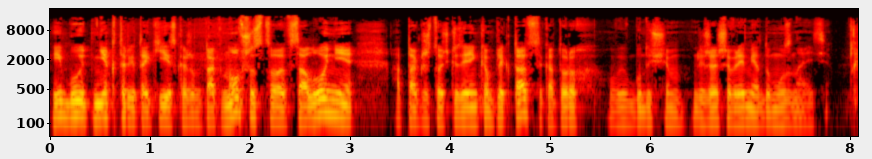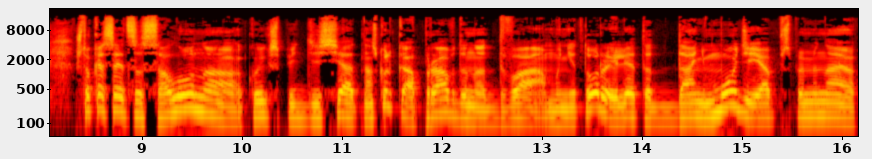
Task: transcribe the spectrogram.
И будут некоторые такие, скажем так, новшества в салоне, а также с точки зрения комплектации, которых вы в будущем, в ближайшее время, я думаю, узнаете. Что касается салона QX50, насколько оправдано два монитора, или это дань моде? Я вспоминаю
